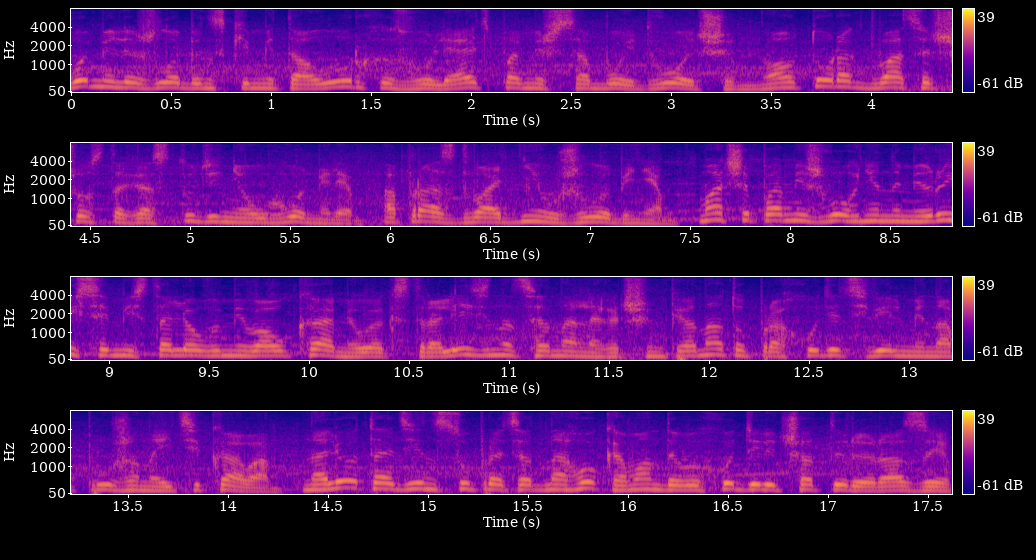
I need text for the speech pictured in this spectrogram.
Гомелі жлобінскі металург згуляюць паміж сабой двойчы. У аўторак 26 студзеня ў Гомелі, а праз два дні ў жлобіне. Матчы паміж вогненнымі рысямі і сталёвымі ваўкамі ў экстралізе нацыянальнага чэмпіянату праходзяць вельмі напружана і цікава. На лёт адзін супраць аднаго каманды выходзілі чатыры разы.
